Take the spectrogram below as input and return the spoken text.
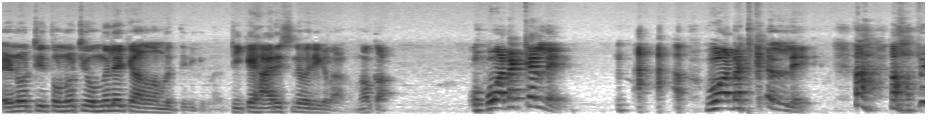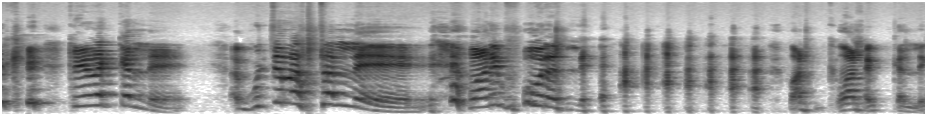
എണ്ണൂറ്റി തൊണ്ണൂറ്റി ഒന്നിലേക്കാണ് നമ്മൾ എത്തിയിരിക്കുന്നത്. ടി കെ ഹാരിസിന്റെ വരികളാണ്. നോക്കാം. വടക്കല്ലേ? വടക്കല്ലേ? അത് കിഴക്കല്ലേ? ഗുജറാത്തല്ലേ? മണിപ്പൂരല്ലേ? വടക്ക് വടക്കല്ലേ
